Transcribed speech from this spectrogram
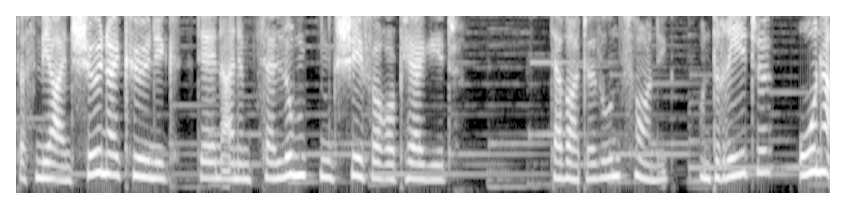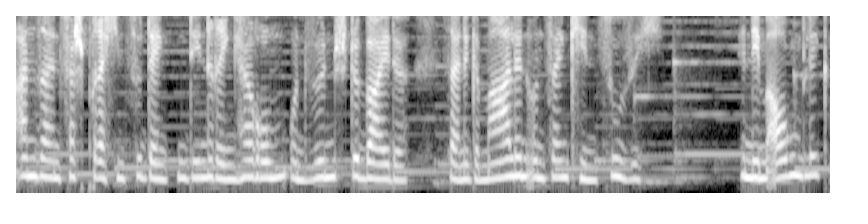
dass mir ein schöner König, der in einem zerlumpten Schäferrock hergeht, da ward der Sohn zornig und drehte, ohne an sein Versprechen zu denken, den Ring herum und wünschte beide, seine Gemahlin und sein Kind zu sich. In dem Augenblick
